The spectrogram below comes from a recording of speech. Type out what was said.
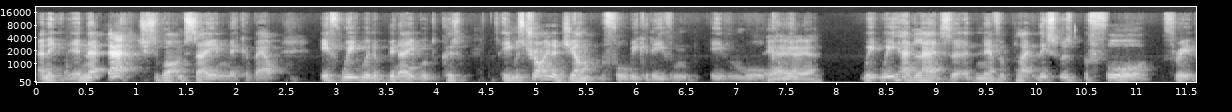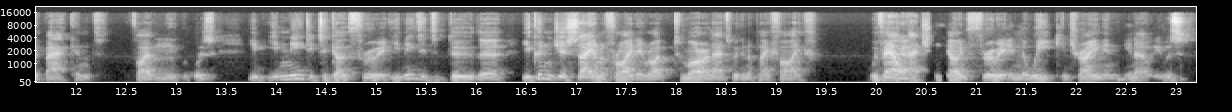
And it, and that that's what I'm saying, Nick. About if we would have been able to, because he was trying to jump before we could even even walk. Yeah, I mean, yeah, yeah. we, we had lads that had never played. This was before three at the back and five. Mm. It was you, you needed to go through it. You needed to do the. You couldn't just say on a Friday, right? Tomorrow, lads, we're going to play five, without Yeah. actually going through it in the week in training. You know, it was,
